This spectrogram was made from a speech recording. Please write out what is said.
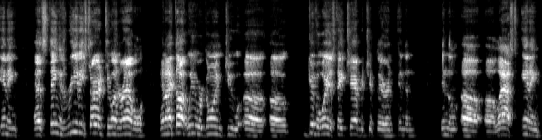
inning as things really started to unravel. And I thought we were going to uh, uh, give away a state championship there in, in the in the uh, last inning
